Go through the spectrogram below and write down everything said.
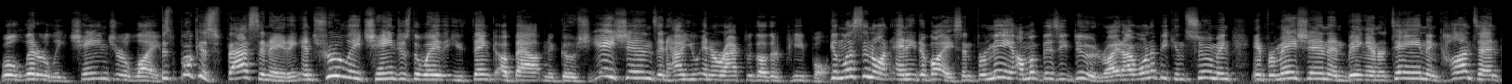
will literally change your life. This book is fascinating and truly changes the way that you think about negotiations and how you interact with other people. You can listen on any device, and for me, I'm a busy dude, right? I want to be consuming information and being entertained and content,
